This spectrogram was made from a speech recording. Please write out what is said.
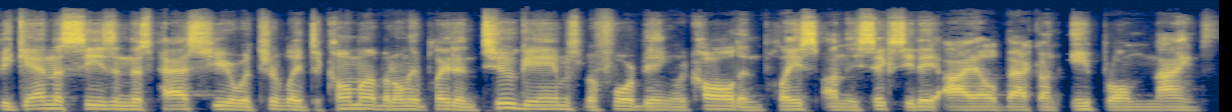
began the season this past year with Triple A Tacoma, but only played in two games before being recalled and placed on the 60 day IL back on April 9th.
